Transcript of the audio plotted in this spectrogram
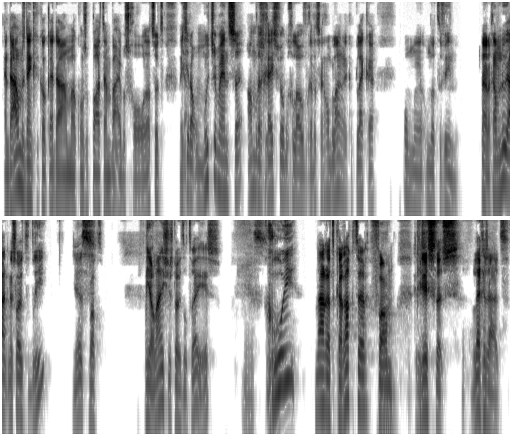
En daarom is denk ik ook, hè, daarom ook onze part-time bijbelschool. Dat soort. Weet Ja. je, daar ontmoet je mensen, andere Absoluut. geestvervulde gelovigen. Dat zijn gewoon belangrijke plekken om, eh, om dat te vinden. Nou, dan gaan we nu eigenlijk naar sleutel 3. Yes. Wat jouw lijstje sleutel 2 is. Yes. Groei naar het karakter van Christus. Christus. Leg eens uit.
